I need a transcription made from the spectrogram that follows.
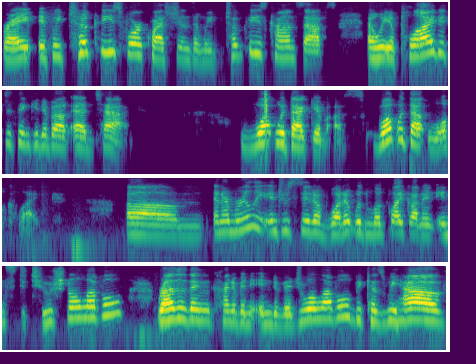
right? If we took these four questions and we took these concepts and we applied it to thinking about ed tech what would that give us? What would that look like? Um, and i'm really interested of what it would look like on an institutional level rather than kind of an individual level because we have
